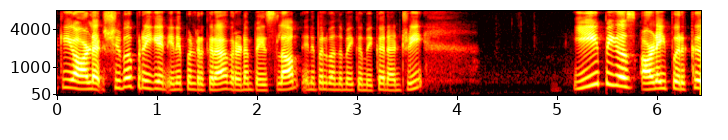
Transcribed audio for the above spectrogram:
பத்திரிகையாளர் சிவபிரியன் இணைப்பில் இருக்கிறார். அவரிடம் பேசலாம். இணைப்பில் வந்தமைக்கு மிக்க நன்றி. இபிஎஸ் அழைப்பிற்கு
